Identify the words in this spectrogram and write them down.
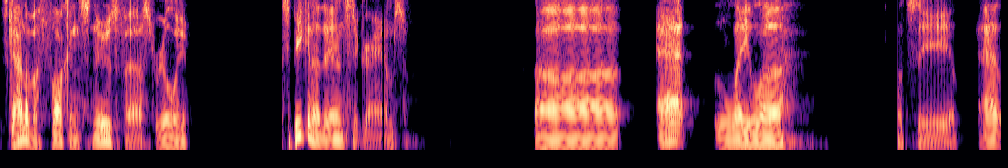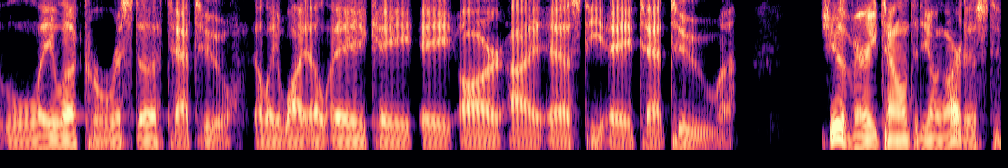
It's kind of a fucking snooze fest, really. Speaking of the Instagrams, uh, at Layla, let's see, at Layla Karista Tattoo, L A Y L A K A R I S T A Tattoo. She's a very talented young artist,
